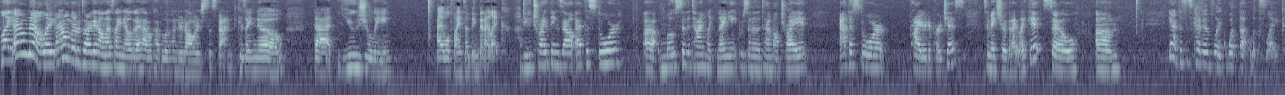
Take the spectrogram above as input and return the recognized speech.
Like, I don't know. Like, I don't go to Target unless I know that I have a couple of hundred dollars to spend. Because I know that usually I will find something that I like. Do try things out at the store. Uh, most of the time, like 98% of the time, I'll try it at the store prior to purchase to make sure that I like it. So, um, yeah, this is kind of like what that looks like.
